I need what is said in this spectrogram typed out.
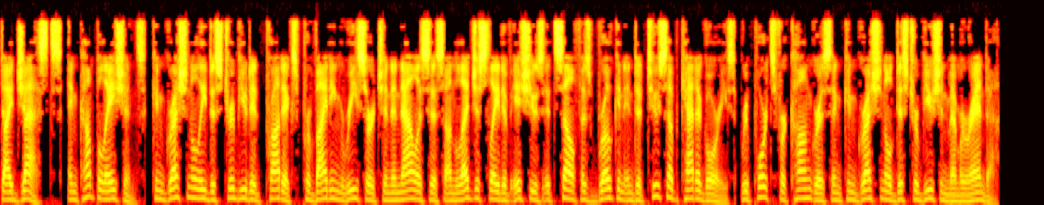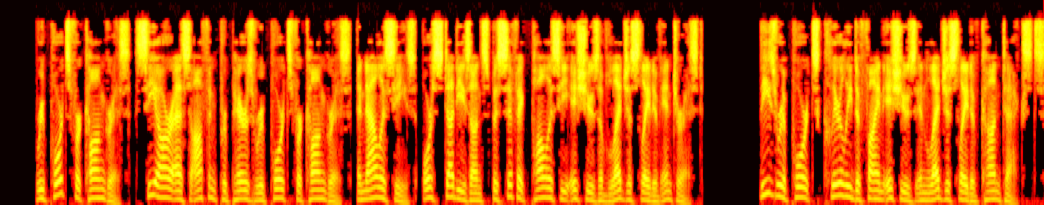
digests, and compilations. Congressionally distributed products providing research and analysis on legislative issues itself is broken into two subcategories, reports for Congress and congressional distribution memoranda. Reports for Congress – CRS often prepares reports for Congress, analyses, or studies on specific policy issues of legislative interest. These reports clearly define issues in legislative contexts.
